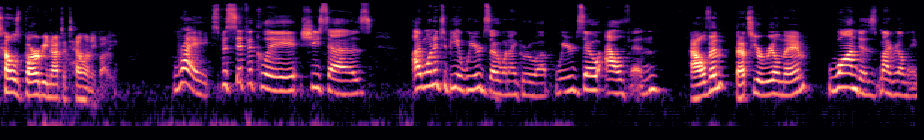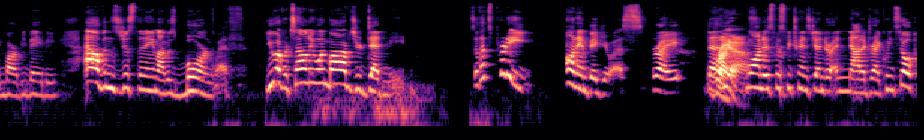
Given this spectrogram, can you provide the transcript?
tells Barbie not to tell anybody. Right. Specifically, she says, "I wanted to be a weirdzo when I grew up. Weirdzo Alvin." Alvin, that's your real name? Wanda's my real name, Barbie baby. Alvin's just the name I was born with. You ever tell anyone, Barb's, you're dead meat. So that's pretty unambiguous, right? That Right. Yeah. Wanda is supposed to be transgender and not a drag queen. So,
